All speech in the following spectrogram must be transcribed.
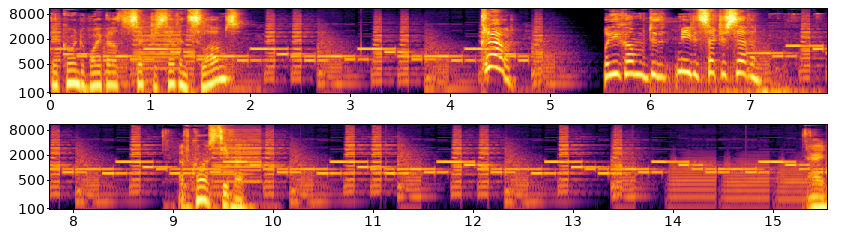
They're going to wipe out the Sector 7 slums? Cloud! Will you come to the, me to Sector 7? Of course, Tifa. Alright.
